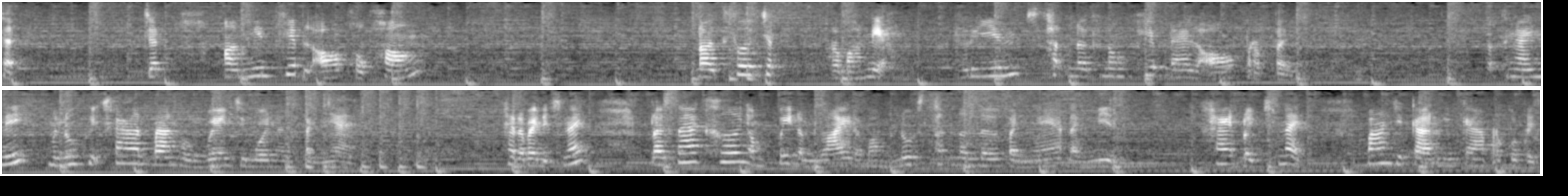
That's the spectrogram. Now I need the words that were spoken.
ចិត្តចិត្តឲ្យមានភាពល្អផុសផង់ដោយធ្វើចិត្តរបស់អ្នករៀនស្ថិតនៅក្នុងភាពដែលល្អប្រពៃថ្ងៃនេះមនុស្សភាគច្រើនបានវង្វេងជាមួយនឹងបញ្ញាហេតុអ្វីដូច្នេះ ដោយសារឃើញអំពីតម្លៃរបស់មនុស្សស្ថិតនៅលើបញ្ញាដែលមានហេតុដូច្នេះបានជាកើតមានការប្រកួតប្រ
